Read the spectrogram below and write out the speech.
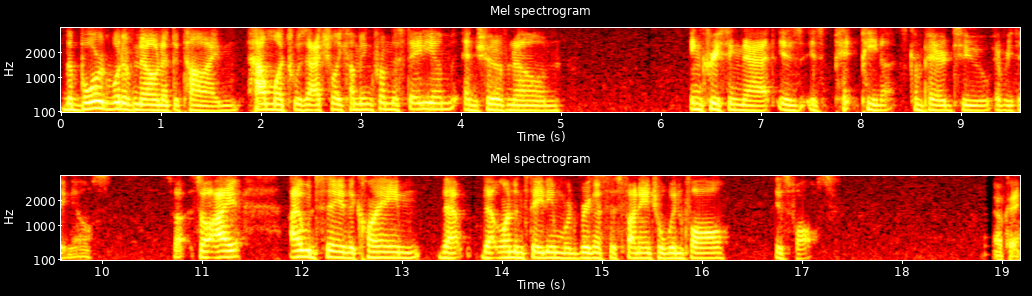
the board would have known at the time how much was actually coming from the stadium and should have known increasing that is is peanuts compared to everything else. So so I I would say the claim that that London Stadium would bring us this financial windfall is false. Okay,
